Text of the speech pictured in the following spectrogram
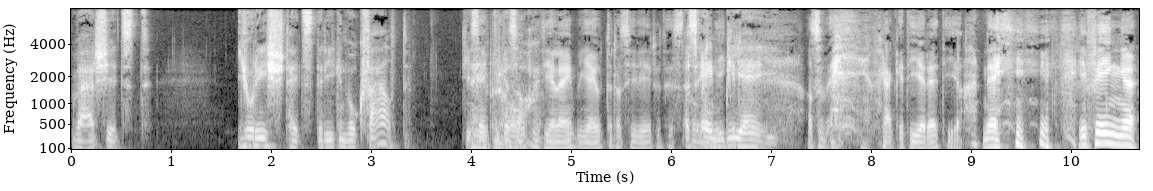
wärst jetzt Jurist, hätte es dir irgendwo gefällt? die hey, solchen Sachen. Nicht. Je, je älter ich werde, desto Ein MBA. Also, gegen die rede ich ja. Nein, ich finde,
